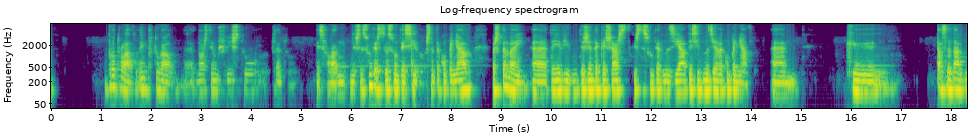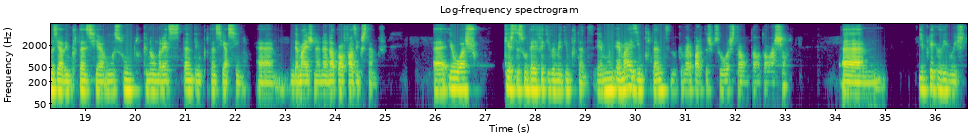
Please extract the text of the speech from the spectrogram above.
por outro lado, em Portugal, uh, nós temos visto, portanto, tem-se falado muito neste assunto, este assunto tem sido bastante acompanhado, mas também uh, tem havido muita gente a queixar-se de que este assunto é demasiado, tem sido demasiado acompanhado. Um, que está-se a dar demasiada importância a um assunto que não merece tanta importância assim, uh, ainda mais na, na, atual fase em que estamos. Uh, eu acho que este assunto é efetivamente importante, é, é, mais importante do que a maior parte das pessoas estão, estão, estão a achar. Uh, e porquê é que eu digo isto?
